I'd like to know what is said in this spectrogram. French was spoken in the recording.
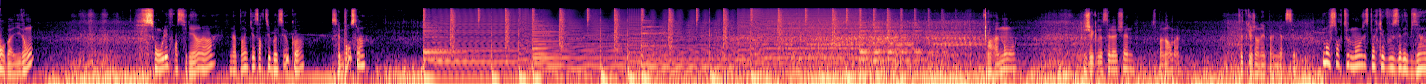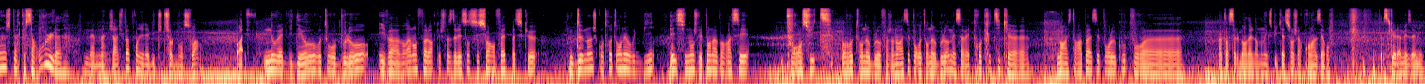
Oh bah dis donc. Ils sont où les franciliens là? Il n'y en a pas un qui est sorti bosser ou quoi? C'est bon ça? Ah non J'ai graissé la chaîne, c'est pas normal. Peut-être que j'en ai pas mis assez. Bonsoir tout le monde, j'espère que vous allez bien, j'espère que ça roule. Même, j'arrive pas à prendre une habitude sur le bonsoir. Bref, nouvelle vidéo, retour au boulot. Il va vraiment falloir que je fasse de l'essence ce soir en fait parce que demain je compte retourner au rugby et sinon je vais pas en avoir assez pour ensuite retourner au boulot. Enfin j'en aurai assez pour retourner au boulot mais ça va être trop critique. Euh, il m'en restera pas assez pour le coup pour... Euh... Attends c'est le bordel dans mon explication, je vais reprendre à zéro. parce que là mes amis,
